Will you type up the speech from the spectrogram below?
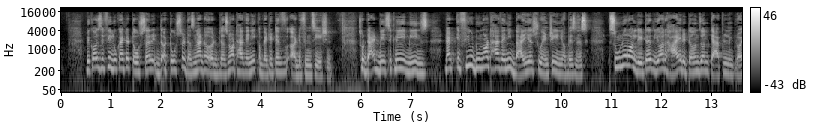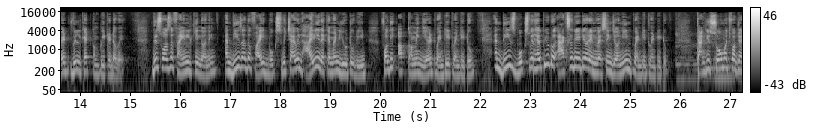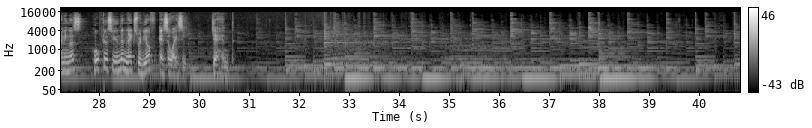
because if you look at a toaster, a toaster does not uh, does not have any competitive uh, differentiation. So that basically means that if you do not have any barriers to entry in your business, sooner or later your high returns on capital employed will get competed away. This was the final key learning, and these are the five books which I will highly recommend you to read for the upcoming year 2022. And these books will help you to accelerate your investing journey in 2022. Thank you so much for joining us. Hope to see you in the next video of SOIC. Jai Hind.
